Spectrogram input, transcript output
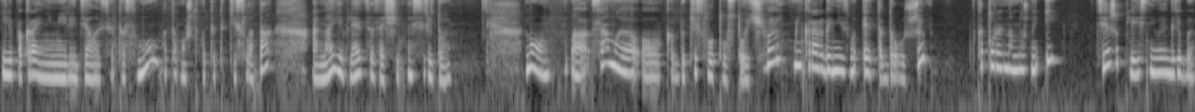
Или, по крайней мере, делать это с умом, потому что вот эта кислота, она является защитной средой. Но а, самые а, как бы кислотоустойчивые микроорганизмы – это дрожжи, которые нам нужны, и те же плесневые грибы.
